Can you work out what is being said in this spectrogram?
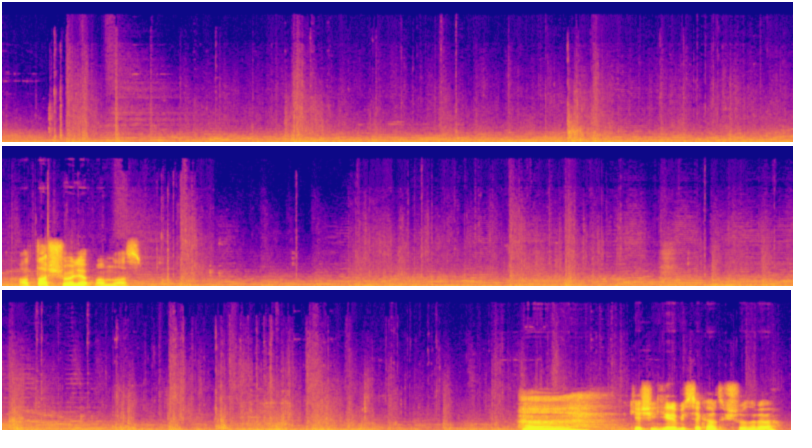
Hatta şöyle yapmam lazım. Keşke girebilsek artık şuralara.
